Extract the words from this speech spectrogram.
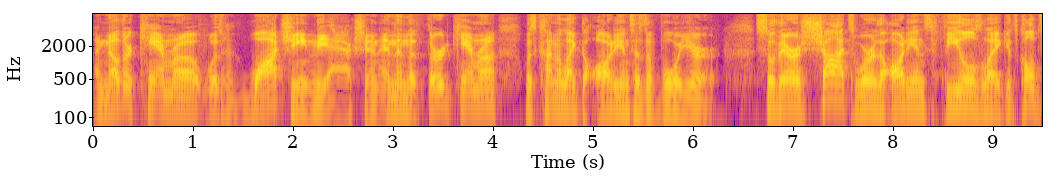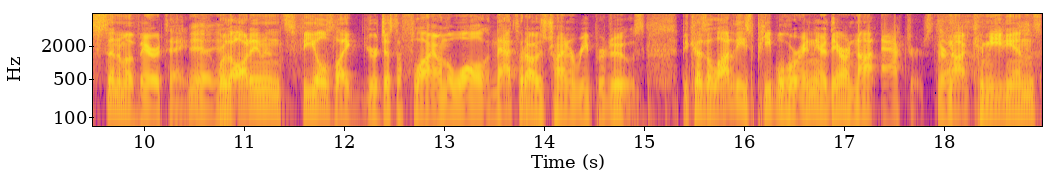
another camera was watching the action, and then the third camera was kind of like the audience as a voyeur. So there are shots where the audience feels like it's called cinema verite, Yeah, yeah. where the audience feels like you're just a fly on the wall, and that's what I was trying to reproduce. Because a lot of these people who are in there, they are not actors, they're not comedians.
